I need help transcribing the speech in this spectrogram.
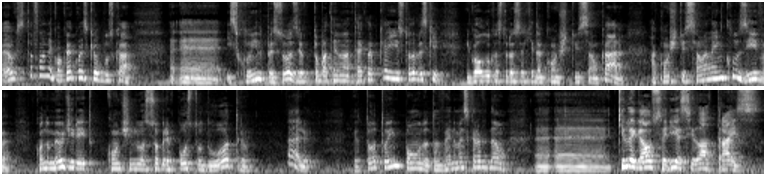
É o que você tá falando, é qualquer coisa que eu buscar é, é, excluindo pessoas, eu tô batendo na tecla porque é isso. Toda vez que, igual o Lucas trouxe aqui da Constituição, cara, a Constituição ela é inclusiva. Quando o meu direito continua sobreposto ao do outro, velho, eu tô, tô impondo, eu tô vendo uma escravidão. É, é, que legal seria se lá atrás,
